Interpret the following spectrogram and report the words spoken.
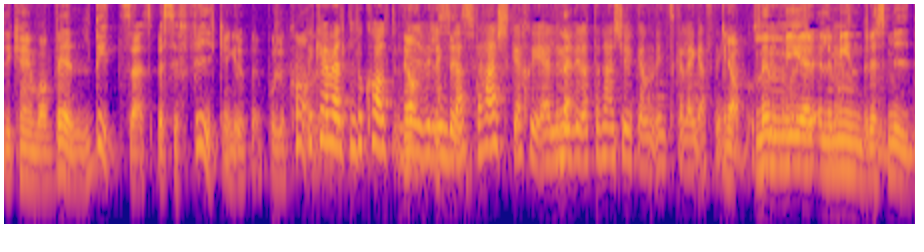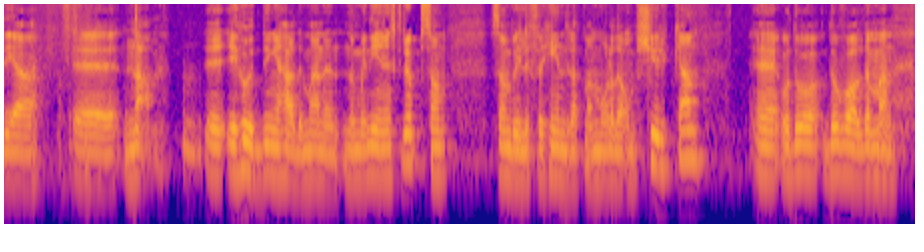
det kan ju vara väldigt så här, specifika grupper på lokal Det kan vara väldigt lokalt, vi Ja, vill inte precis. att det här ska ske eller Nej. vi vill att den här kyrkan inte ska läggas ner. Ja, men mer inte eller mindre smidiga eh, namn. I, I Huddinge hade man en nomineringsgrupp som, som ville förhindra att man målade om kyrkan. Eh, och då, då valde man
